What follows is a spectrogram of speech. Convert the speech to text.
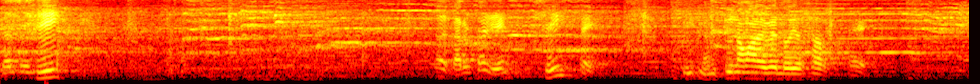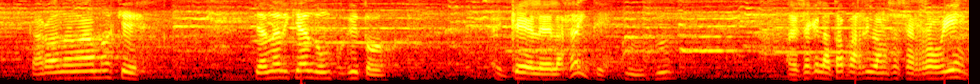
Sí, El carro está bien. sí. Sí. Y, y tú nada más de verlo ya sabes. El carro anda nada más que ya anda liqueando un poquito. ¿El qué? ¿El, el aceite? Parece que la tapa arriba no se cerró bien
